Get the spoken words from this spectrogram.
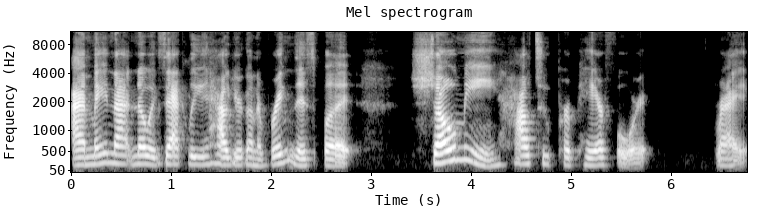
I may not know exactly how you're going to bring this, but show me how to prepare for it. Right.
